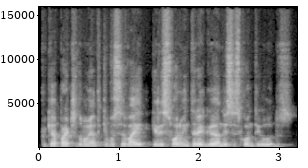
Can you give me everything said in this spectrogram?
Porque a partir do momento que você vai, que eles foram entregando esses conteúdos,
